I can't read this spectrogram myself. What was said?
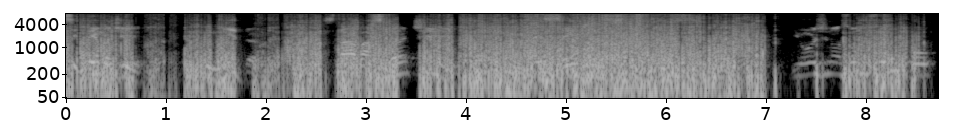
Esse tema de comida está bastante presente nesses E hoje nós vamos ver um pouco,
